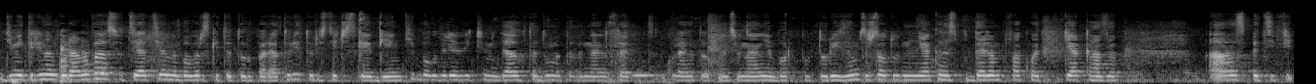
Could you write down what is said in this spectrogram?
Димитрина Горанова, Асоциация на българските туроператори и туристически агенти. Благодаря ви, че ми дадохте думата веднага след колегата от Националния борт по туризъм, защото някъде споделям това, което тя каза. А, специфи...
